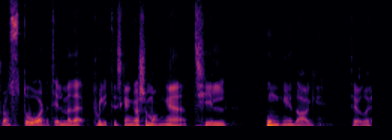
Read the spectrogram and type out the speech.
hvordan står det til med det politiske engasjementet til unge i dag, Theodor?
